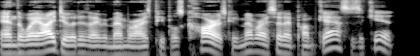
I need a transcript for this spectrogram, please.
And the way I do it is I memorize people's cars. Because remember, I said I pumped gas as a kid.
